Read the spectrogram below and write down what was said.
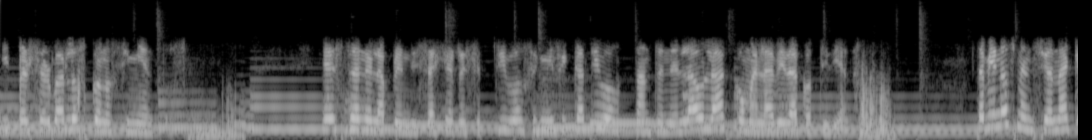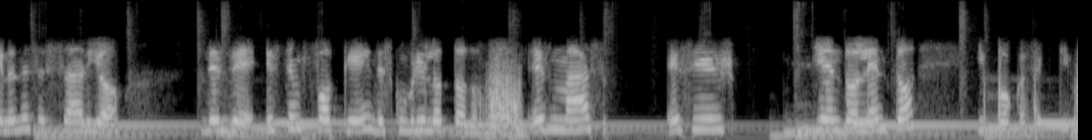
y preservar los conocimientos. Esto en el aprendizaje receptivo significativo, tanto en el aula como en la vida cotidiana. También nos menciona que no es necesario desde este enfoque descubrirlo todo. Es más, es ir yendo lento y poco efectivo.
